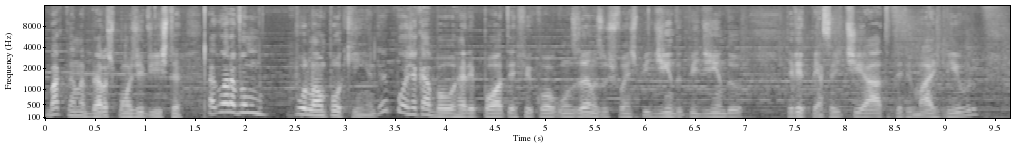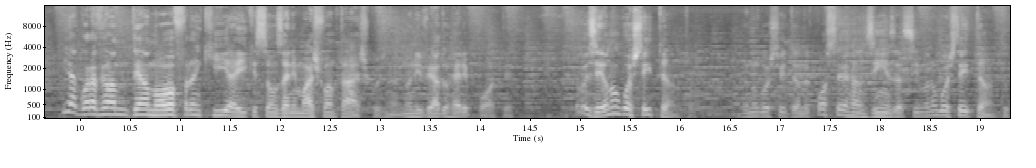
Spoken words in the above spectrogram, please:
Bacana, belos pontos de vista. Agora vamos pular um pouquinho. Depois de acabou o Harry Potter, ficou alguns anos os fãs pedindo, pedindo. Teve peça de teatro, teve mais livro. E agora vem uma, tem a nova franquia aí que são os Animais Fantásticos, né, no universo do Harry Potter. Vou dizer, eu não gostei tanto. Eu não gostei tanto. Eu posso ser ranzinhos assim, mas não gostei tanto.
